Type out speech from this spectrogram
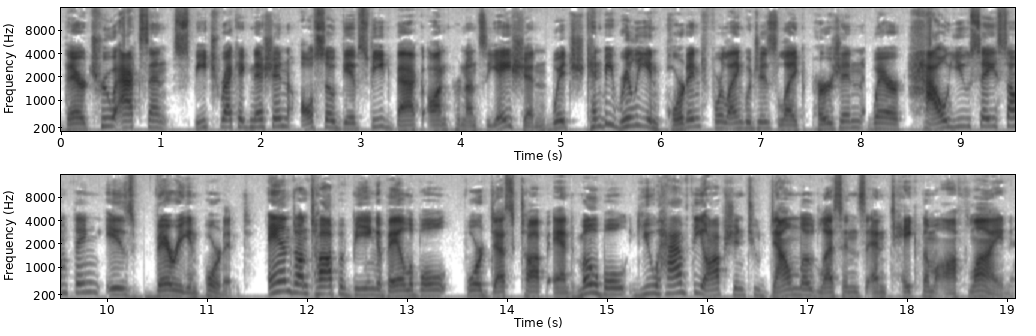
Their true accent speech recognition also gives feedback on pronunciation, which can be really important for languages like Persian, where how you say something is very important. And on top of being available for desktop and mobile, you have the option to download lessons and take them offline.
